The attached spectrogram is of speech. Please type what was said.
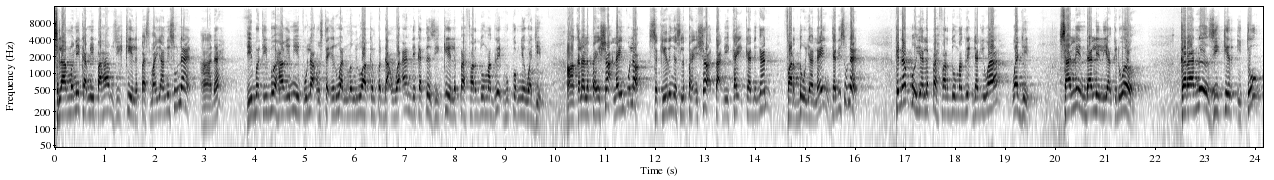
selama ni kami faham zikir lepas mayang ni sunat. Ha dah. Tiba-tiba hari ni pula Ustaz Irwan mengeluarkan pendakwaan dia kata zikir lepas fardu maghrib hukumnya wajib. Ha, kalau lepas isyak lain pula. Sekiranya selepas isyak tak dikaitkan dengan fardu yang lain jadi sunat. Kenapa yang lepas fardu maghrib jadi wa, wajib? Salin dalil yang kedua. Kerana zikir itu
